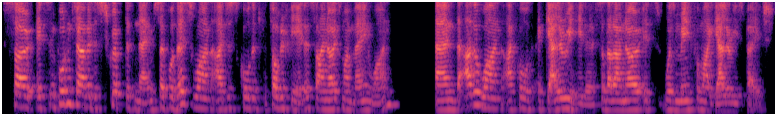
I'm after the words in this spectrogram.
so it's important to have a descriptive name. So for this one, I just called it photography header, so I know it's my main one. And the other one I called a gallery header, so that I know it was meant for my galleries page.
